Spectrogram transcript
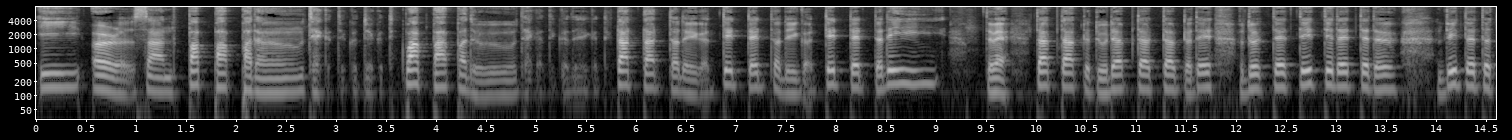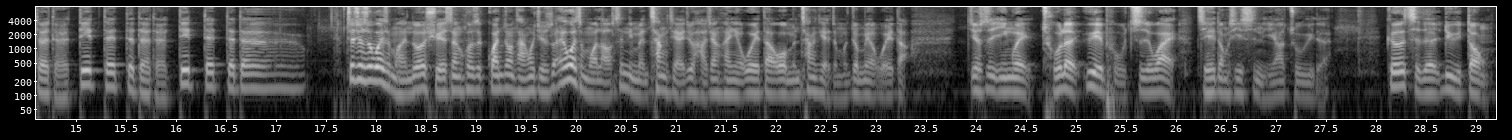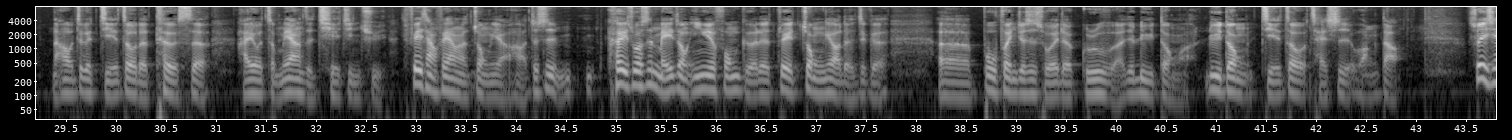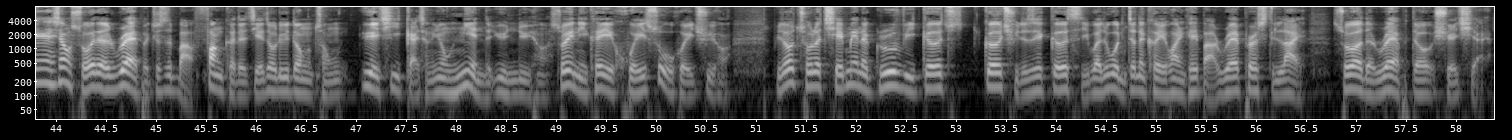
一二三，叭叭叭噔，这个这个这个，叭叭叭嘟，这个这个这个，哒哒哒这个，滴滴哒这个，滴滴哒滴，对不对？哒哒哒嘟哒哒哒哒滴，嘟哒滴滴哒哒哒，滴哒哒哒哒，滴哒哒哒哒，滴哒哒哒。这就是为什么很多学生或是观众常会觉得说：“哎，为什么老师你们唱起来就好像很有味道，我们唱起来怎么就没有味道？”就是因为除了乐谱之外，这些东西是你要注意的，歌词的律动，然后这个节奏的特色，还有怎么样子切进去，非常非常的重要哈。这是可以说是每一种音乐风格的最重要的这个呃部分，就是所谓的 groove 啊，就律动啊，律动节奏才是王道。所以现在像所谓的 rap，就是把 funk 的节奏律动从乐器改成用念的韵律哈。所以你可以回溯回去哈，比如说除了前面的 groovy 歌歌曲的这些歌词以外，如果你真的可以的话，你可以把 Rapper's Delight 所有的 rap 都学起来，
